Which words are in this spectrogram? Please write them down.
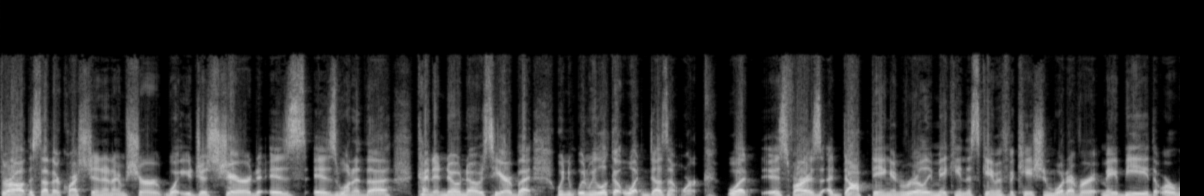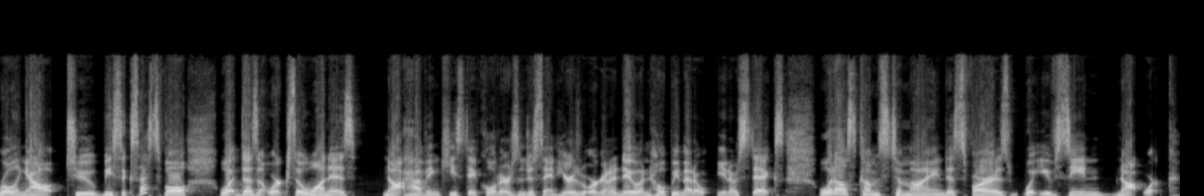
throw out this other question and I'm sure what you just shared is is one of the kind of no-nos here but when when we look at what doesn't work what as far as adopting and really making this gamification whatever it may be that we're rolling out to be successful what doesn't work so one is not having key stakeholders and just saying, here's what we're going to do and hoping that it, you know, sticks. What else comes to mind as far as what you've seen not work?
